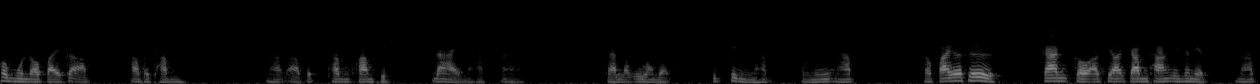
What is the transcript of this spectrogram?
ข้อมูลเราไปก็อาจเอาไปทำนะครับ เอาไปทำความผิดได้นะครับ การหลอกลวงแบบฟิชชิงนะครับ ตรงนี้นะครับ ต่อไปก็คือ การก่ออาชญากรรมทางอินเทอร์เน็ตนะครับ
